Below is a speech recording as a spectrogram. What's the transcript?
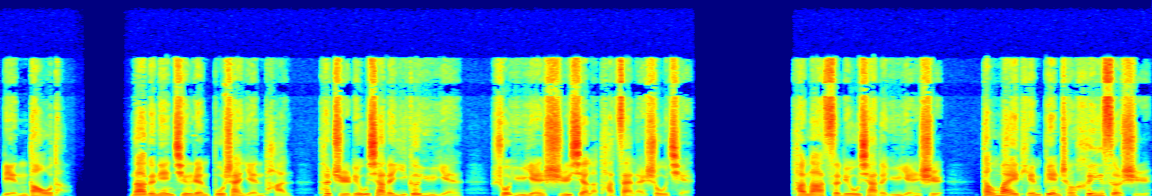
镰刀等。那个年轻人不善言谈，他只留下了一个预言，说预言实现了，他再来收钱。他那次留下的预言是。当麦田变成黑色时，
